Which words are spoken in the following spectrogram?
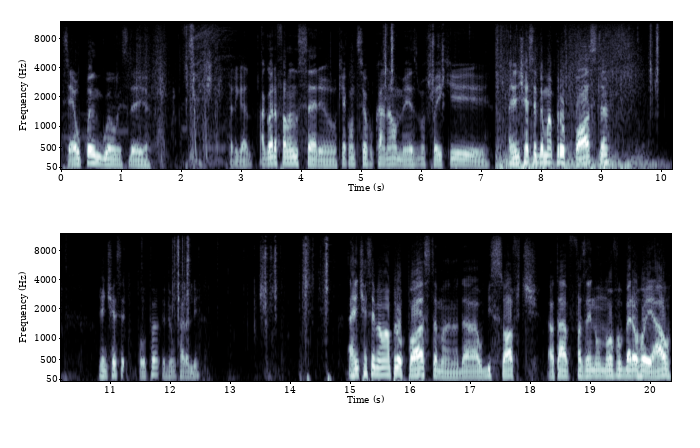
Isso aí é o panguão, esse daí, ó. Tá ligado? Agora falando sério, o que aconteceu com o canal mesmo foi que... A gente recebeu uma proposta... A gente recebeu... Opa, eu vi um cara ali. A gente recebeu uma proposta, mano, da Ubisoft. Ela tá fazendo um novo Battle Royale.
